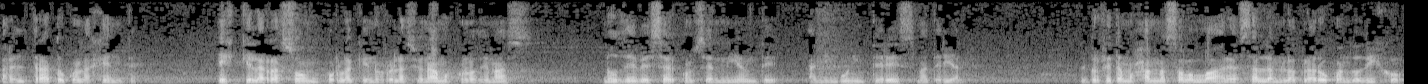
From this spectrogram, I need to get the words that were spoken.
para el trato con la gente es que la razón por la que nos relacionamos con los demás no debe ser concerniente a ningún interés material. El profeta Muhammad sallallahu alaihi wasallam lo aclaró cuando dijo:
